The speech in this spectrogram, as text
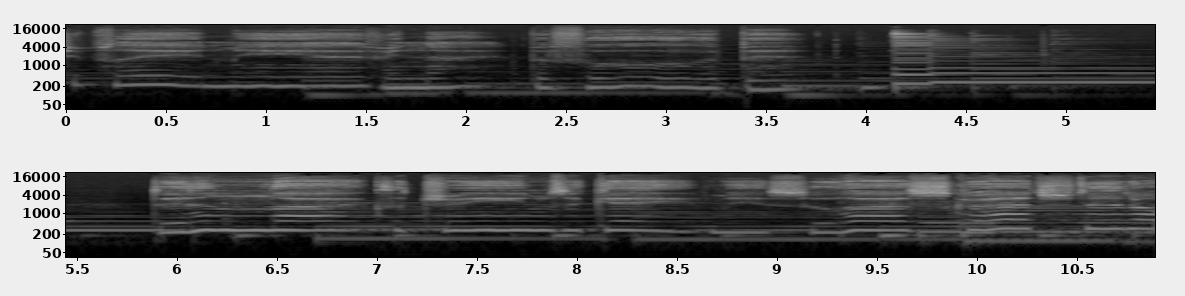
She played me every night before bed. Didn't like the dreams it gave me, so I scratched it off.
